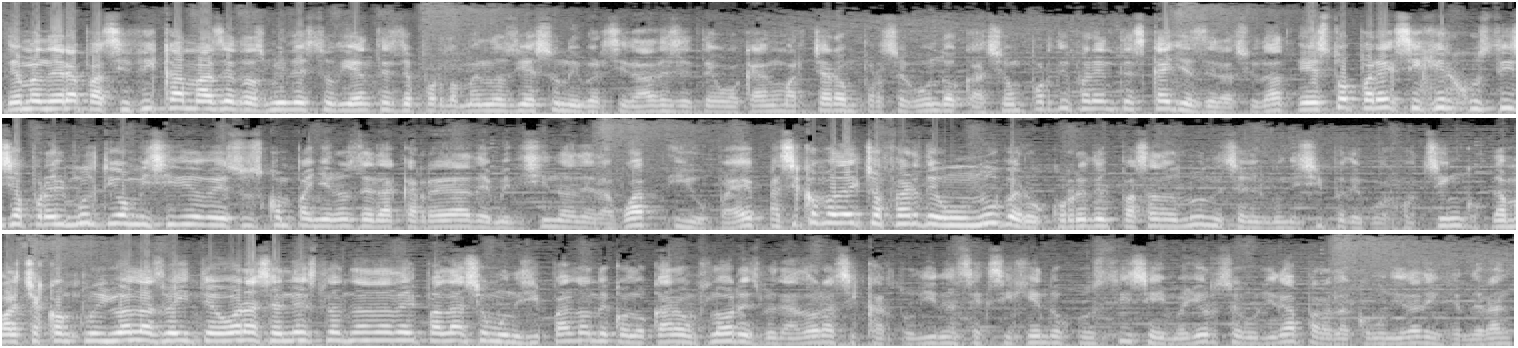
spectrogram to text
De manera pacífica, más de 2.000 estudiantes de por lo menos 10 universidades de Tehuacán marcharon por segunda ocasión por diferentes calles de la ciudad. Esto para exigir justicia por el multihomicidio de sus compañeros de la carrera de medicina de la UAP y UPAEP, así como del chofer de un Uber ocurrido el pasado lunes en el municipio de Huejotzingo. La marcha concluyó a las 20 horas en la explanada del Palacio Municipal donde colocaron flores, veladoras y cartulinas exigiendo justicia y mayor seguridad para la comunidad en general.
